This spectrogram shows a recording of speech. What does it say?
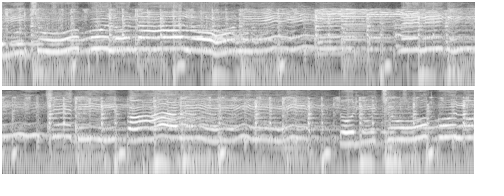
తొలి చూపులు నాలోనే వెలిగించే దీపాలే. తొలి చూపులు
